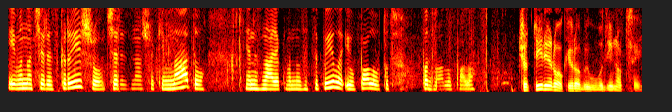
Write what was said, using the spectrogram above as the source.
І воно через кришу, через нашу кімнату, я не знаю, як воно зацепило і впало тут в підвал упало. Чотири роки робив будинок цей.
